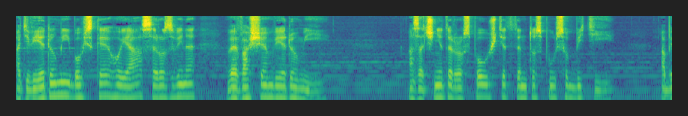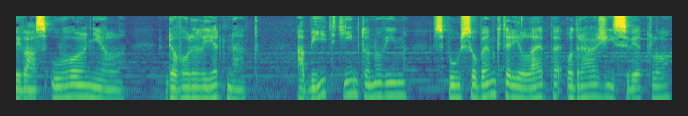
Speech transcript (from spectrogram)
ať vědomí božského já se rozvine ve vašem vědomí a začněte rozpouštět tento způsob bytí, aby vás uvolnil, dovolil jednat a být tímto novým způsobem, který lépe odráží světlo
